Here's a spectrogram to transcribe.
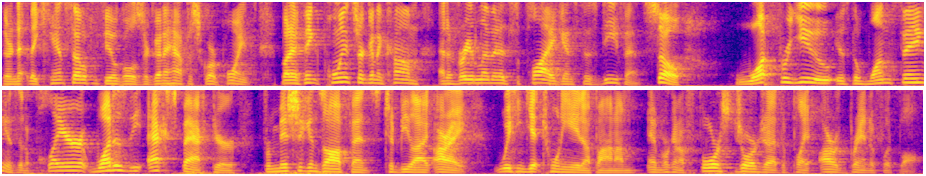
They're ne- they can't settle for field goals. They're going to have to score points. But I think points are going to come at a very limited supply against this defense. So, what for you is the one thing? Is it a player? What is the X factor for Michigan's offense to be like, all right, we can get 28 up on them, and we're going to force Georgia to play our brand of football?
